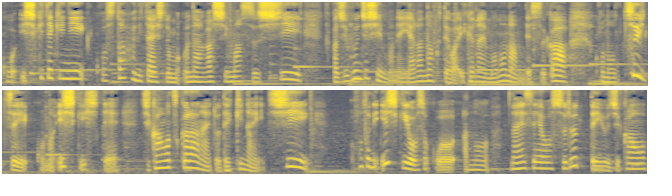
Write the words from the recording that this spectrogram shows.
こう意識的にこうスタッフに対しても促しますしなんか自分自身もねやらなくてはいけないものなんですがこのついついこの意識して時間を作らないとできないし本当に意識をそこあの内省をするっていう時間を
